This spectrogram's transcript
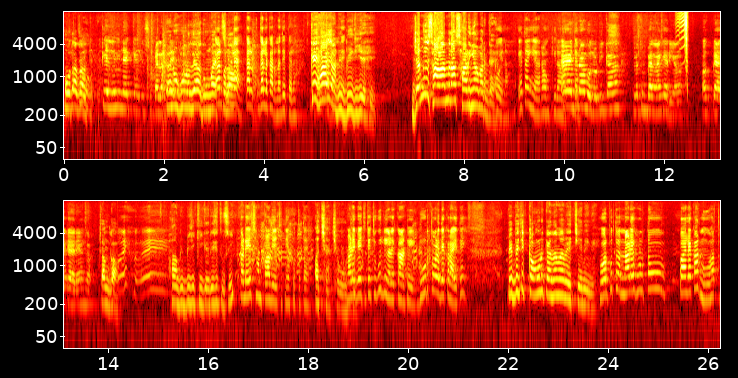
ਉਹ ਤਾਂ ਗੱਲ ਠੀਕ। ਕੇਲੇ ਨਹੀਂ ਲੈ ਕੇ ਆਈ ਤੁਸੀਂ ਪਹਿਲਾਂ ਤੈਨੂੰ ਹੁਣ ਲਿਆ ਦੂੰ ਮੈਂ ਗੱਲ ਸੁਣ ਲੈ ਗੱਲ ਗੱਲ ਕਰਨਾ ਦੇ ਪਹਿਲਾਂ। ਕਿਹਾ ਜਾਂ ਬੀਬੀ ਜੀ ਇਹ। ਜਮੀ ਸਾਲਾ ਮੇਰਾ ਸਾਲੀਆਂ ਵਰਗਾ ਹੈ। ਕੋਈ ਨਾ ਇਹ ਤਾਂ ਹੀ ਆ ਰੌਣਕੀ ਰਾਮ ਐਂ ਜਨਾ ਬੋਲੋ ਠੀਕ ਆ? ਮੈਂ ਤੁਹਾਨੂੰ ਪਹਿਲਾਂ ਕਹਿ ਰਹੀ ਹਾਂ ਔਰ ਕਿਆ ਕਹਿ ਰਿਹਾਗਾ ਚੰਗਾ। ਹਾਂ ਬੀਬੀ ਜੀ ਕੀ ਕਹਿ ਰਹੀ ਸੀ ਤੁਸੀਂ? ਕੜੇ ਛੰਪਾ ਵੇਚਦੇ ਆ ਪੁੱਤ ਤੈਂ। ਅੱਛਾ ਅੱਛਾ ਉਹ ਨਾਲੇ ਵੇਚਦੇ ਚੁਗੁੱਲੀ ਵਾਲੇ ਕਾਂਟੇ ਡੂੜ ਤੋਲੇ ਦੇ ਕਿਰਾਏ ਤੇ। ਬੀਬੀ ਜੀ ਕੌਣ ਕਹਿੰਦਾ ਮੈਂ ਵੇਚੇ ਨਹੀਂਗੇ ਹੋਰ ਪੁੱਤ ਨਾਲੇ ਹੁਣ ਤੂੰ ਪਾ ਲੈ ਘਰ ਨੂੰ ਹੱਥ।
